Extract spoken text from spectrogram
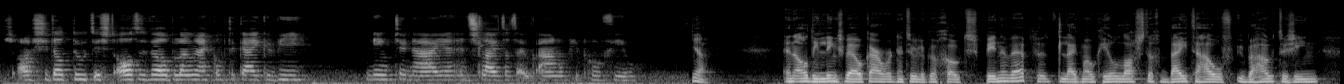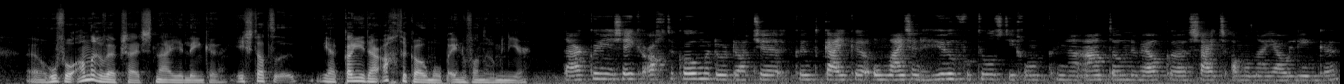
Dus als je dat doet, is het altijd wel belangrijk om te kijken wie linkt er naar je en sluit dat ook aan op je profiel. Ja, en al die links bij elkaar wordt natuurlijk een groot spinnenweb. Het lijkt me ook heel lastig bij te houden of überhaupt te zien uh, hoeveel andere websites naar je linken. Is dat, uh, ja, kan je daar achter komen op een of andere manier? Daar kun je zeker achter komen doordat je kunt kijken. Online zijn heel veel tools die gewoon kunnen aantonen welke sites allemaal naar jou linken.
